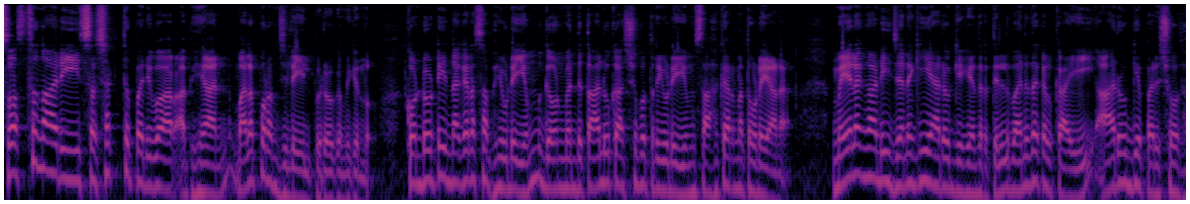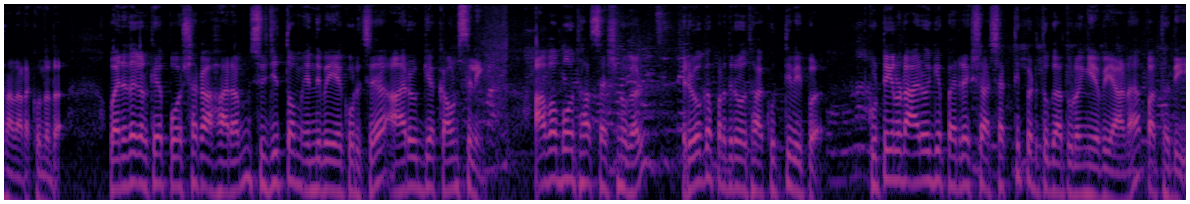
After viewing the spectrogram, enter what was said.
സ്വസ്ഥനാരി സശക്ത് പരിവാർ അഭിയാൻ മലപ്പുറം ജില്ലയിൽ പുരോഗമിക്കുന്നു. കൊണ്ടോട്ടി നഗരസഭയുടെയും ഗവൺമെന്റ് താലൂക്ക് ആശുപത്രിയുടെയും സഹകരണത്തോടെയാണ് മേലങ്ങാടി ജനകീയാരോഗ്യ കേന്ദ്രത്തിൽ വനിതകൾക്കായി ആരോഗ്യ പരിശോധന നടക്കുന്നത്. വനിതകൾക്ക് പോഷകാഹാരം ശുചിത്വം എന്നിവയെക്കുറിച്ച് ആരോഗ്യ കൗൺസിലിംഗ് അവബോധ സെഷനുകൾ രോഗപ്രതിരോധ കുത്തിവയ്പ് കുട്ടികളുടെ ആരോഗ്യ പരിരക്ഷ ശക്തിപ്പെടുത്തുക തുടങ്ങിയവയാണ് പദ്ധതി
